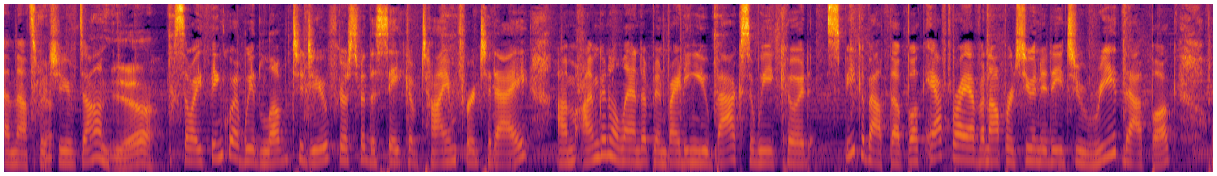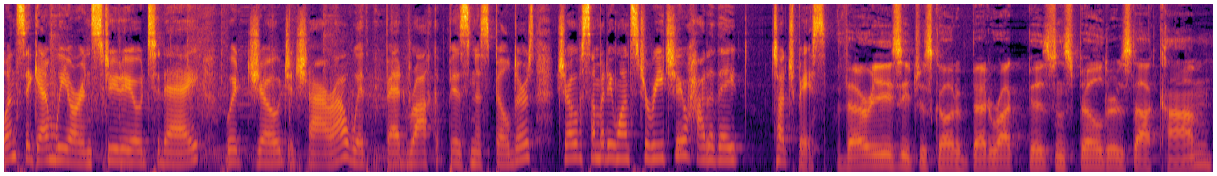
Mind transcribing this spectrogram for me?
And that's what you've done. Yeah. So I think what we'd love to do, just for the sake of time for today, um, I'm going to land up inviting you back so we could speak about that book after I have an opportunity to read that book. Once again, we are in studio today with Joe DiChiara with Bedrock Business Builders. Joe, if somebody wants to reach you, how do they touch base? Very easy. Just go to bedrockbusinessbuilders.com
